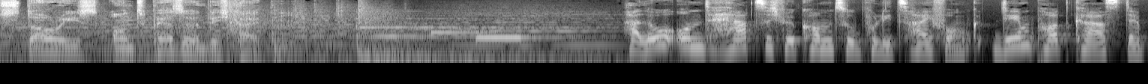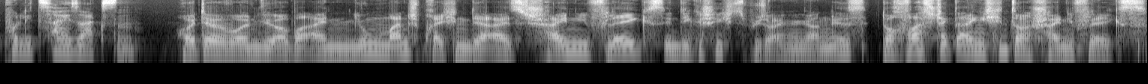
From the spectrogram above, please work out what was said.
Stories und Persönlichkeiten. Hallo und herzlich willkommen zu Polizeifunk, dem Podcast der Polizei Sachsen. Heute wollen wir über einen jungen Mann sprechen, der als Shiny Flakes in die Geschichtsbücher eingegangen ist. Doch was steckt eigentlich hinter Shiny Flakes?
